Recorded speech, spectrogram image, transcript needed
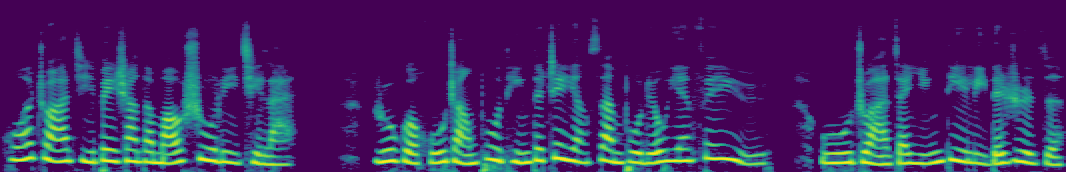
火爪脊背上的毛竖立起来。如果虎掌不停的这样散布流言蜚语，乌爪在营地里的日子。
